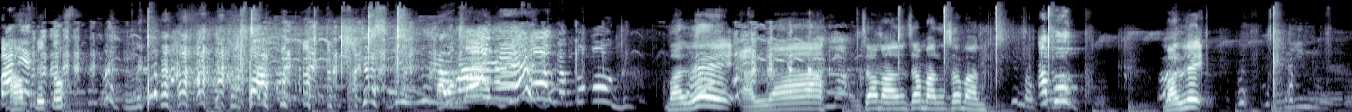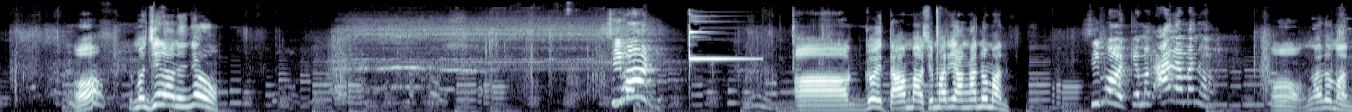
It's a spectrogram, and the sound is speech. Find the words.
Panit! Hapit oh. Ang panit! Ang bukog! Mali. Allah. Ang sama, ang sama, ang sama. Abog! Mali. Oh, imagine na ninyo. Simon! Agoy, tama si Maria nga naman. Simon, kaya mag-ana man oh. Oh, nga naman.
